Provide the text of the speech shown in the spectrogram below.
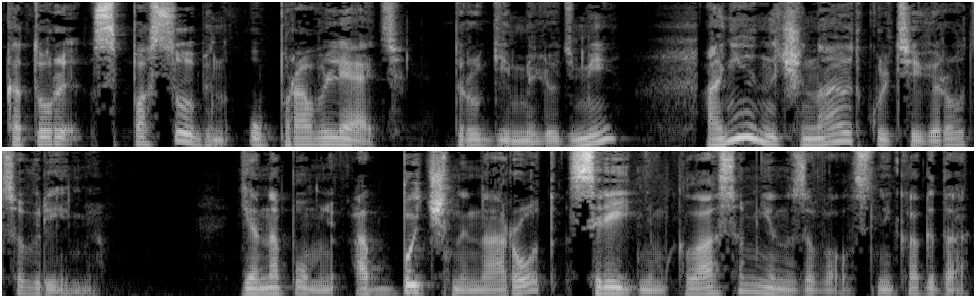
который способен управлять другими людьми, они начинают культивироваться в Риме. Я напомню, обычный народ средним классом не назывался никогда,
